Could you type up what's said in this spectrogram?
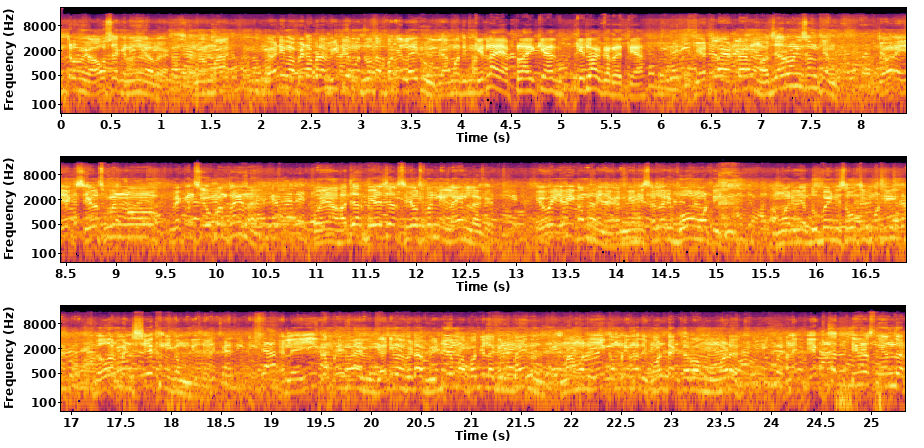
ઇન્ટરવ્યૂ આવશે કે નહીં આવે. મેં ગાડીમાં બેઠા બેઠા વિડીયોમાં જોતા પગે લાગ્યું કે આમાંથી કેટલા એપ્લાય ક્યાં કેટલા કરે ત્યાં? કેટલા એટલા હજારોની સંખ્યામાં. જેમાં એક સેલ્સમેનનો વેકેન્સી ઓપન થાય ને તો અહીંયા હજાર બે હજાર સેલ્સમેનની લાઈન લાગે. એવી એવી કંપની છે કારણ કે એની સેલરી બહુ મોટી છે. અમારી અહીંયા દુબઈની સૌથી મોટી ગવર્મેન્ટ શેખની કંપની છે. એટલે એ કંપનીમાં ગાડીમાં બેઠા વિડીયોમાં પગે લાગીને માન્યું. માં મને એ કંપનીમાંથી કોન્ટેક્ટ કરવામાં મળે. અને એક જ દિવસની અંદર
